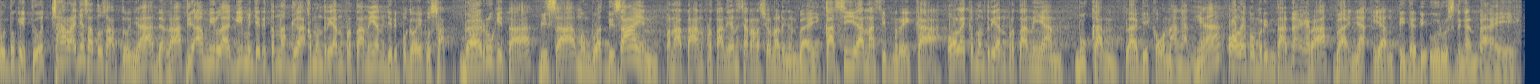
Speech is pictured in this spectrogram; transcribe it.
Untuk itu caranya satu-satunya adalah diambil lagi menjadi tenaga Kementerian Pertanian menjadi pegawai pusat. Baru kita bisa membuat desain penataan pertanian secara nasional dengan baik. Kasihan nasib mereka oleh Kementerian Pertanian bukan lagi kewenangannya, oleh pemerintah daerah banyak yang tidak diurus dengan baik.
